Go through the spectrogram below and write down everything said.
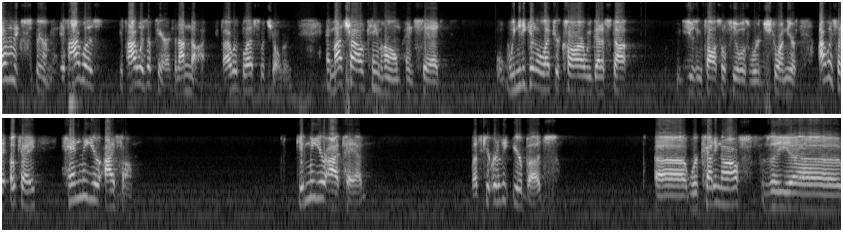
as an experiment, if I was if I was a parent, and I'm not, if I were blessed with children, and my child came home and said, "We need to get an electric car. We've got to stop using fossil fuels, we're destroying the earth. I would say, okay, hand me your iPhone. Give me your iPad. Let's get rid of the earbuds. Uh, we're cutting off the uh,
